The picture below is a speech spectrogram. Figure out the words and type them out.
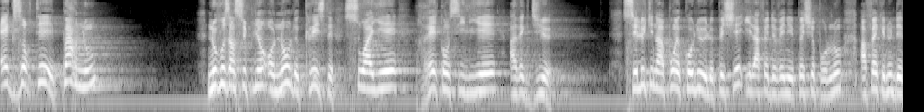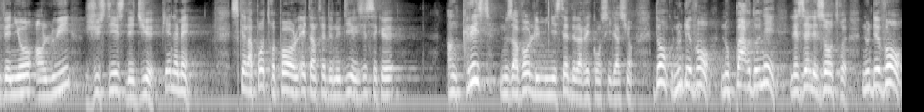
exhortait par nous. Nous vous en supplions au nom de Christ, soyez réconciliés avec Dieu. Celui qui n'a point connu le péché, il a fait devenir péché pour nous, afin que nous devenions en lui justice de Dieu. Bien aimé, ce que l'apôtre Paul est en train de nous dire ici, c'est que en Christ, nous avons le ministère de la réconciliation. Donc, nous devons nous pardonner les uns les autres. Nous devons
